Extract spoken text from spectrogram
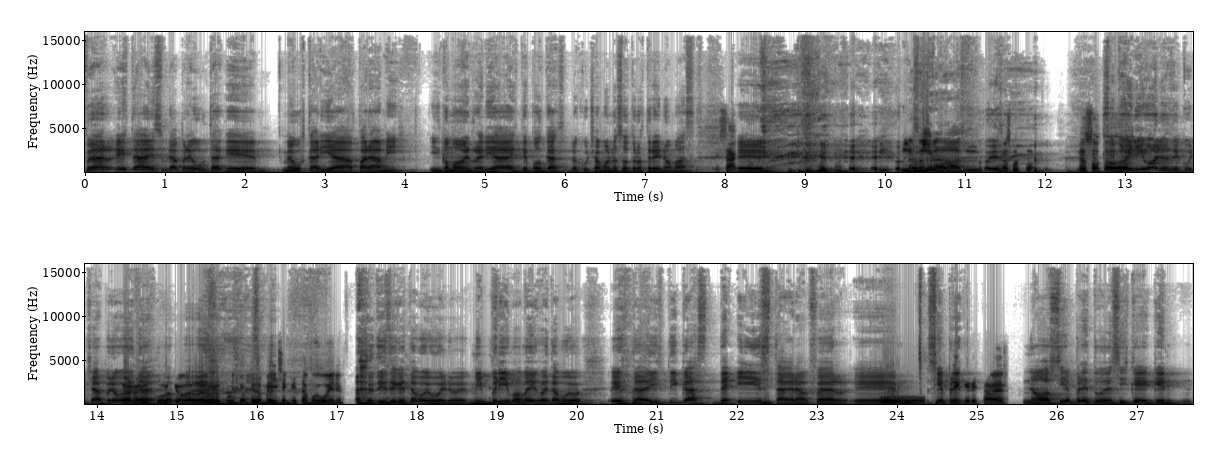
Fer, esta es una pregunta que me gustaría para mí. Y como en realidad este podcast lo escuchamos nosotros tres nomás. Exacto. eh, Nosotros dos. y- Oye. Nosotros, sí, nosotros porque ni vos los escuchás, pero yo bueno. no lo escucho, yo no lo escucho, pero me dicen que está muy bueno. Dice que está muy bueno. eh. Mi primo me dijo que está muy bueno. Estadísticas de Instagram, Fer. Eh, Uh, siempre ¿Qué querés saber? No, siempre tú decís que, que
